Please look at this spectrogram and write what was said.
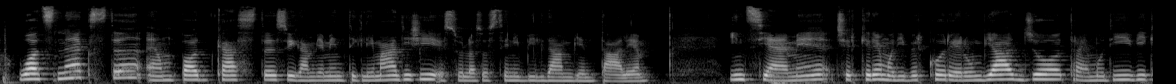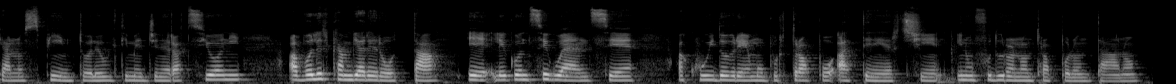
What's Next è un podcast sui cambiamenti climatici e sulla sostenibilità ambientale. Insieme cercheremo di percorrere un viaggio tra i motivi che hanno spinto le ultime generazioni a voler cambiare rotta e le conseguenze a cui dovremo purtroppo attenerci in un futuro non troppo lontano.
